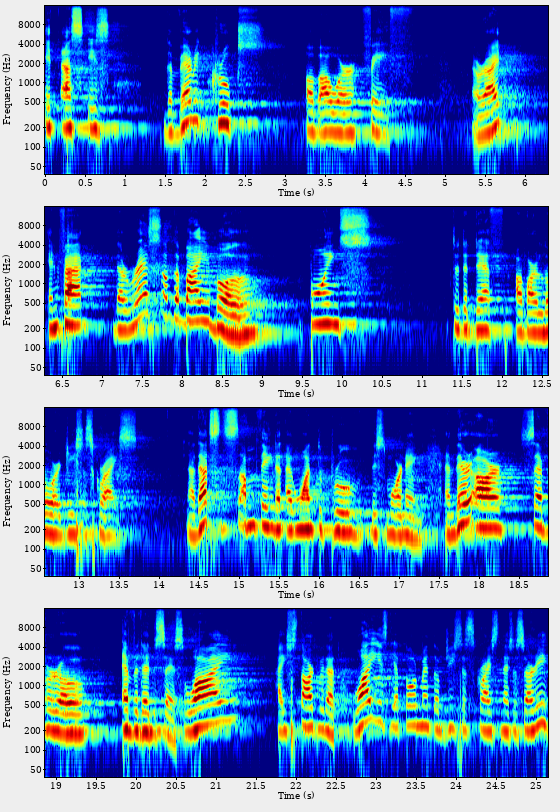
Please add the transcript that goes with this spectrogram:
it as is the very crux of our faith. All right? In fact, the rest of the Bible points to the death of our Lord Jesus Christ. Now, that's something that I want to prove this morning. And there are several evidences. Why? I start with that. Why is the atonement of Jesus Christ necessary?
